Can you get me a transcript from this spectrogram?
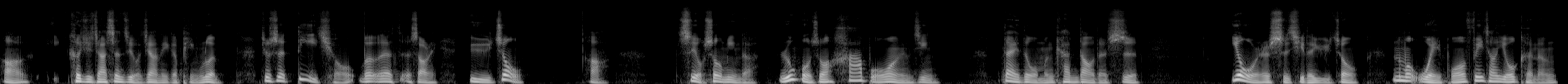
啊，科学家甚至有这样的一个评论。就是地球不不，sorry，宇宙啊是有寿命的。如果说哈勃望远镜带着我们看到的是幼儿时期的宇宙，那么韦伯非常有可能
